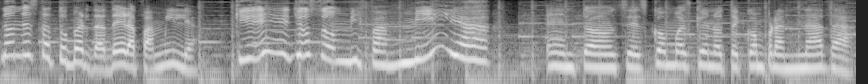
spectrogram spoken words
¿Dónde está tu verdadera familia? ¿Qué? Ellos son mi familia. Entonces, ¿cómo es que no te compran nada?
